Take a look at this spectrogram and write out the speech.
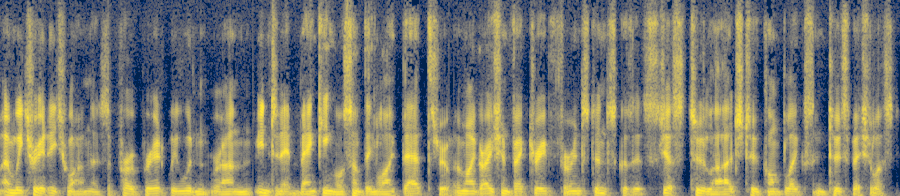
And we treat each one as appropriate. We wouldn't run internet banking or something like that through a migration factory, for instance, because it's just too large, too complex, and too specialist.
